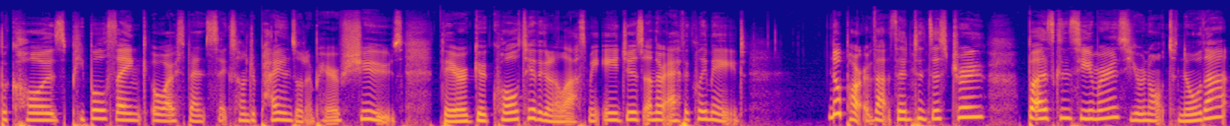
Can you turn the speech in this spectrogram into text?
because people think, oh, I've spent £600 on a pair of shoes. They're good quality, they're going to last me ages, and they're ethically made. No part of that sentence is true, but as consumers, you're not to know that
